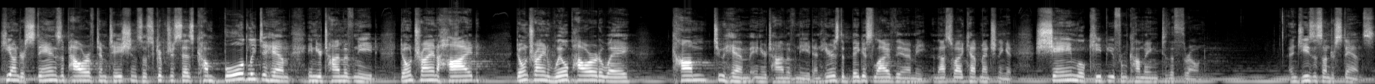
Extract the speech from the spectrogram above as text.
He understands the power of temptation. So scripture says, come boldly to him in your time of need. Don't try and hide. Don't try and willpower it away. Come to him in your time of need. And here's the biggest lie of the enemy, and that's why I kept mentioning it shame will keep you from coming to the throne. And Jesus understands.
